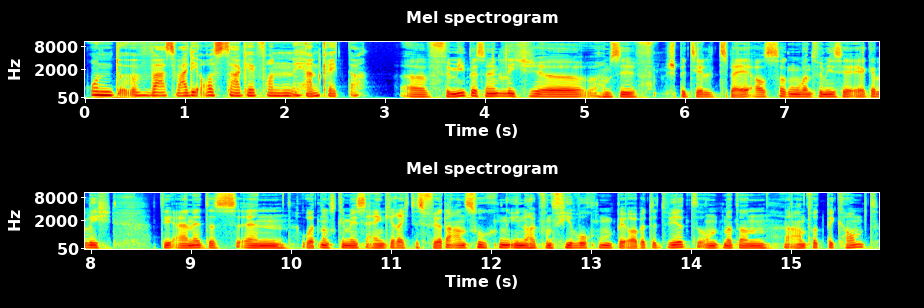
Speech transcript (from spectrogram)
und was war die Aussage von Herrn Greta? Äh, für mich persönlich äh, haben Sie speziell zwei Aussagen, waren für mich sehr ärgerlich. Die eine, dass ein ordnungsgemäß eingereichtes Förderansuchen innerhalb von vier Wochen bearbeitet wird und man dann eine Antwort bekommt.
